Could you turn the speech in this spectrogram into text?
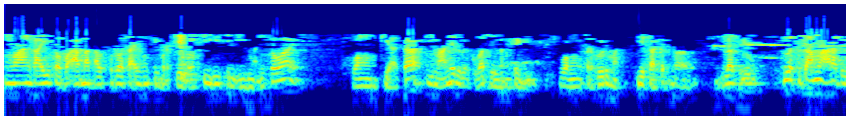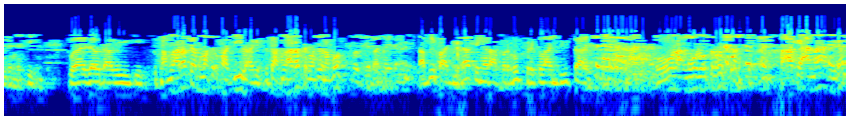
melangkai sopa amat al-qurrota yang si bersih sihi sil iman. So wong biasa imannya lebih kuat dibanding sing wong terhormat. Dia sakit mau. Jelas itu. Dua suka melarat itu mesti. Bahasa utawi iki. Suka melarat kan masuk fadilah gitu. Suka melarat termasuk apa? Tapi fadilah sing ora perlu berkelanjutan. Oh, nak ngono terus. Pakai anak ya kan?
